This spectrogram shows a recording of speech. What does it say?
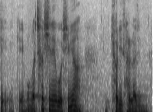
이렇게 뭔가 처신해 보시면 결이 달라집니다.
